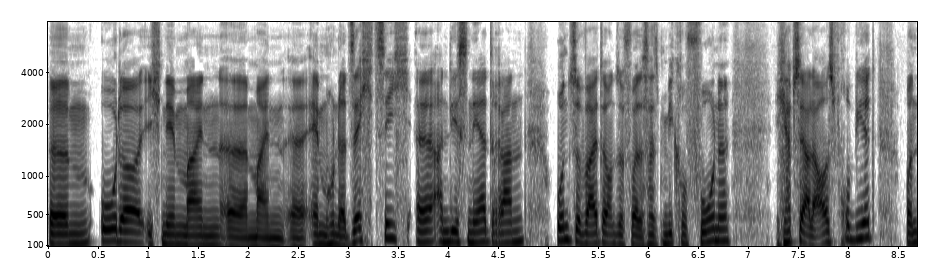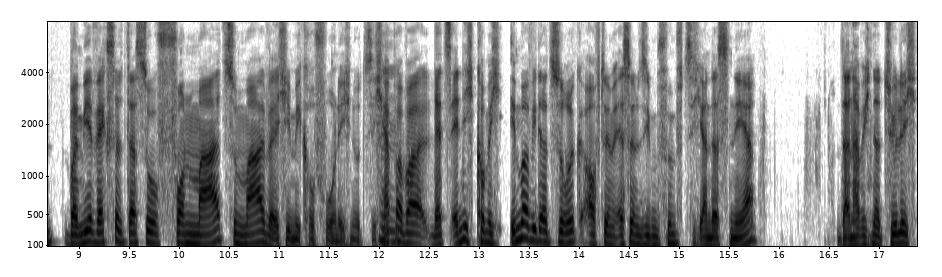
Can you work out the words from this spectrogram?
Ähm, oder ich nehme meinen äh, mein, äh, M160 äh, an die Snare dran und so weiter und so fort. Das heißt Mikrofone. Ich habe sie alle ausprobiert und bei mir wechselt das so von Mal zu Mal, welche Mikrofone ich nutze. Ich habe mhm. aber letztendlich komme ich immer wieder zurück auf dem SM57 an der Snare dann habe ich natürlich,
